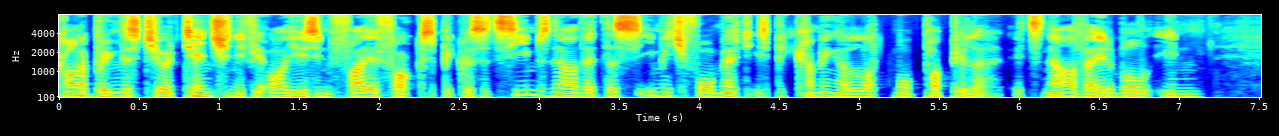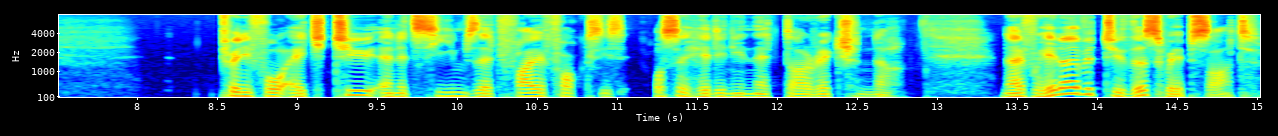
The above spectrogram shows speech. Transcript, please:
kind of bring this to your attention if you are using Firefox because it seems now that this image format is becoming a lot more popular. It's now available in 24H2 and it seems that Firefox is also heading in that direction now. Now, if we head over to this website,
